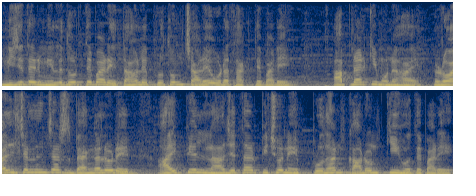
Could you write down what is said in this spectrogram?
নিজেদের মেলে ধরতে পারে, তাহলে প্রথম চারে ওরা থাকতে পারে। আপনার কি মনে হয়, রয়্যাল চ্যালেঞ্জার্স ব্যাঙ্গালোরের আইপিএল না জেতার পিছনে প্রধান কারণ কি হতে পারে?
